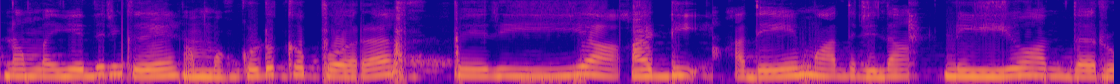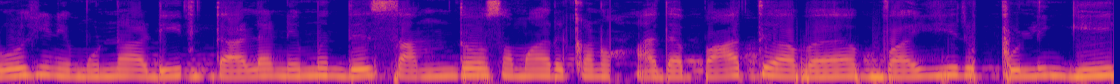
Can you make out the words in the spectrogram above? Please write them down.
நம்ம எதிரிக்கு நம்ம கொடுக்க போற பெரிய அடி. அதே மாதிரி தான் நீயும் அந்த ரோஹிணி முன்னாடி தலை நிமிந்து சந்தோஷமா இருக்கணும். அதை பார்த்து அவ வயிறு புழுங்கி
